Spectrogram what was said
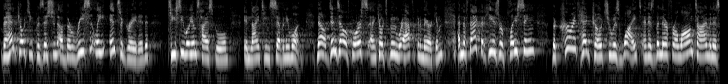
the head coaching position of the recently integrated T.C. Williams High School in 1971. Now, Denzel, of course, and Coach Boone were African American, and the fact that he is replacing the current head coach, who is white and has been there for a long time and is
